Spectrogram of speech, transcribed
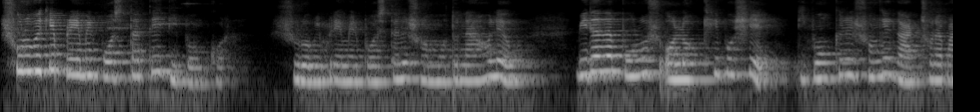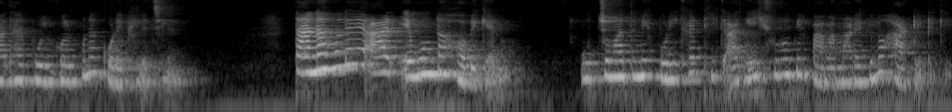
সুরভিকে প্রেমের প্রস্তাবতেই দীপঙ্কর। সুরভি প্রেমের প্রস্তাবে সম্মত না হলেও বিদাদা পুরুষ ও লক্ষ্যে বসে দীপঙ্করের সঙ্গে গাঁটছড়া বাঁধার পরিকল্পনা করে ফেলেছিলেন। তা না হলে আর এমনটা হবে কেন? উচ্চ মাধ্যমিক পরীক্ষার ঠিক আগেই সুরভির বাবা মারা গেল হার্ট অ্যাটাকে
